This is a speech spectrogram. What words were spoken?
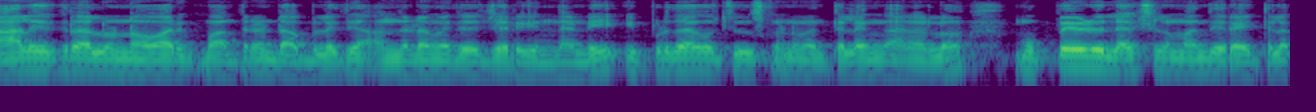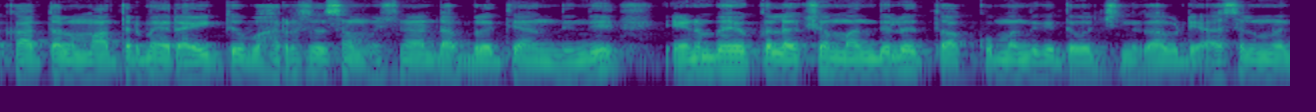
నాలుగు ఎకరాలు ఉన్న వారికి మాత్రమే డబ్బులు అయితే అందడం అయితే జరిగిందండి. ఇప్పుడు దాకా చూసుకుంటే మన తెలంగాణలో ముప్పై ఏడు లక్షల మంది రైతుల ఖాతాలో మాత్రమే రైతు భరోసా సంబంధించిన డబ్బులైతే అందింది. ఎనభై ఒక్క లక్షల మందిలో తక్కువ మందికి అయితే వచ్చింది కాబట్టి అసలు మన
